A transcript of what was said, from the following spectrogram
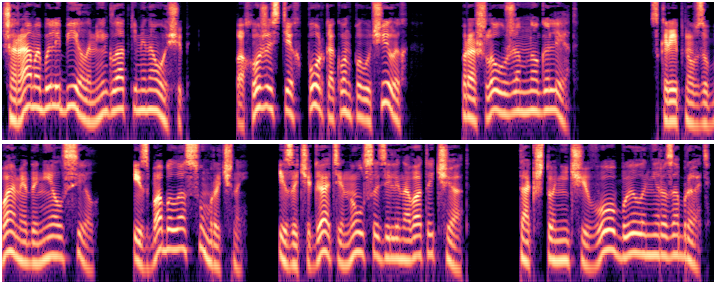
Шрамы были белыми и гладкими на ощупь. Похоже, с тех пор, как он получил их, прошло уже много лет. Скрипнув зубами, Даниэл сел. Изба была сумрачной. Из очага тянулся зеленоватый чад, так что ничего было не разобрать.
